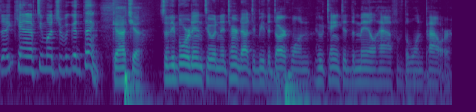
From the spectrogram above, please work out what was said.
they can't have too much of a good thing. gotcha. So they bored into it, and it turned out to be the Dark One who tainted the male half of the one power.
